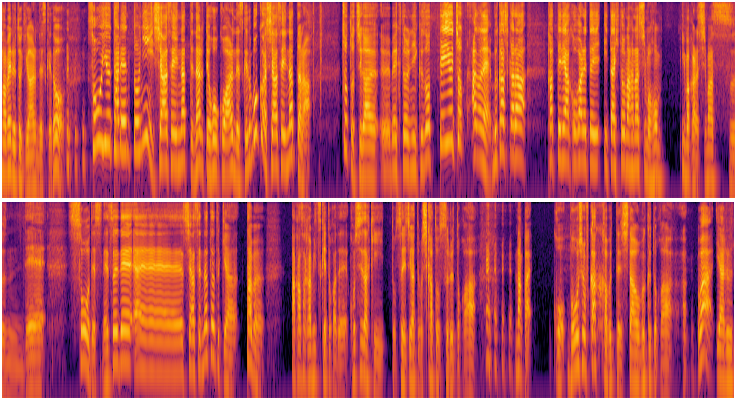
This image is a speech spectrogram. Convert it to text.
冷める時があるんですけど そういうタレントに幸せになってなるって方向はあるんですけど僕は幸せになったらちょっと違うえーベクトルに行くぞっていうちょっとあのね昔から勝手に憧れていた人の話も本今からしますんでそうですね。それで、えー幸せになった時は多分赤坂見附とかで越崎とすれ違ってもシカトするとか なんかこう帽子を深くかぶって下を向くとかあはやる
